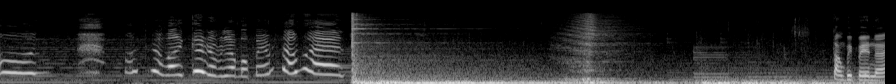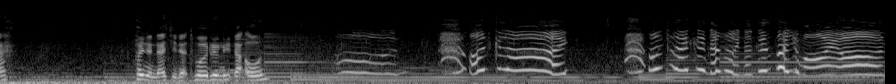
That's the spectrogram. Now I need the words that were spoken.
អូនអូនធ្វើបានគេរំលឹកមកពេលផ្សាផែនតាំងពីពេលណាហើយអ្នកណាជាអ្នកធ្វើរឿងនេះដាក់អូន គេដឹងហើយនឹងគេសើចជាមួយអូន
